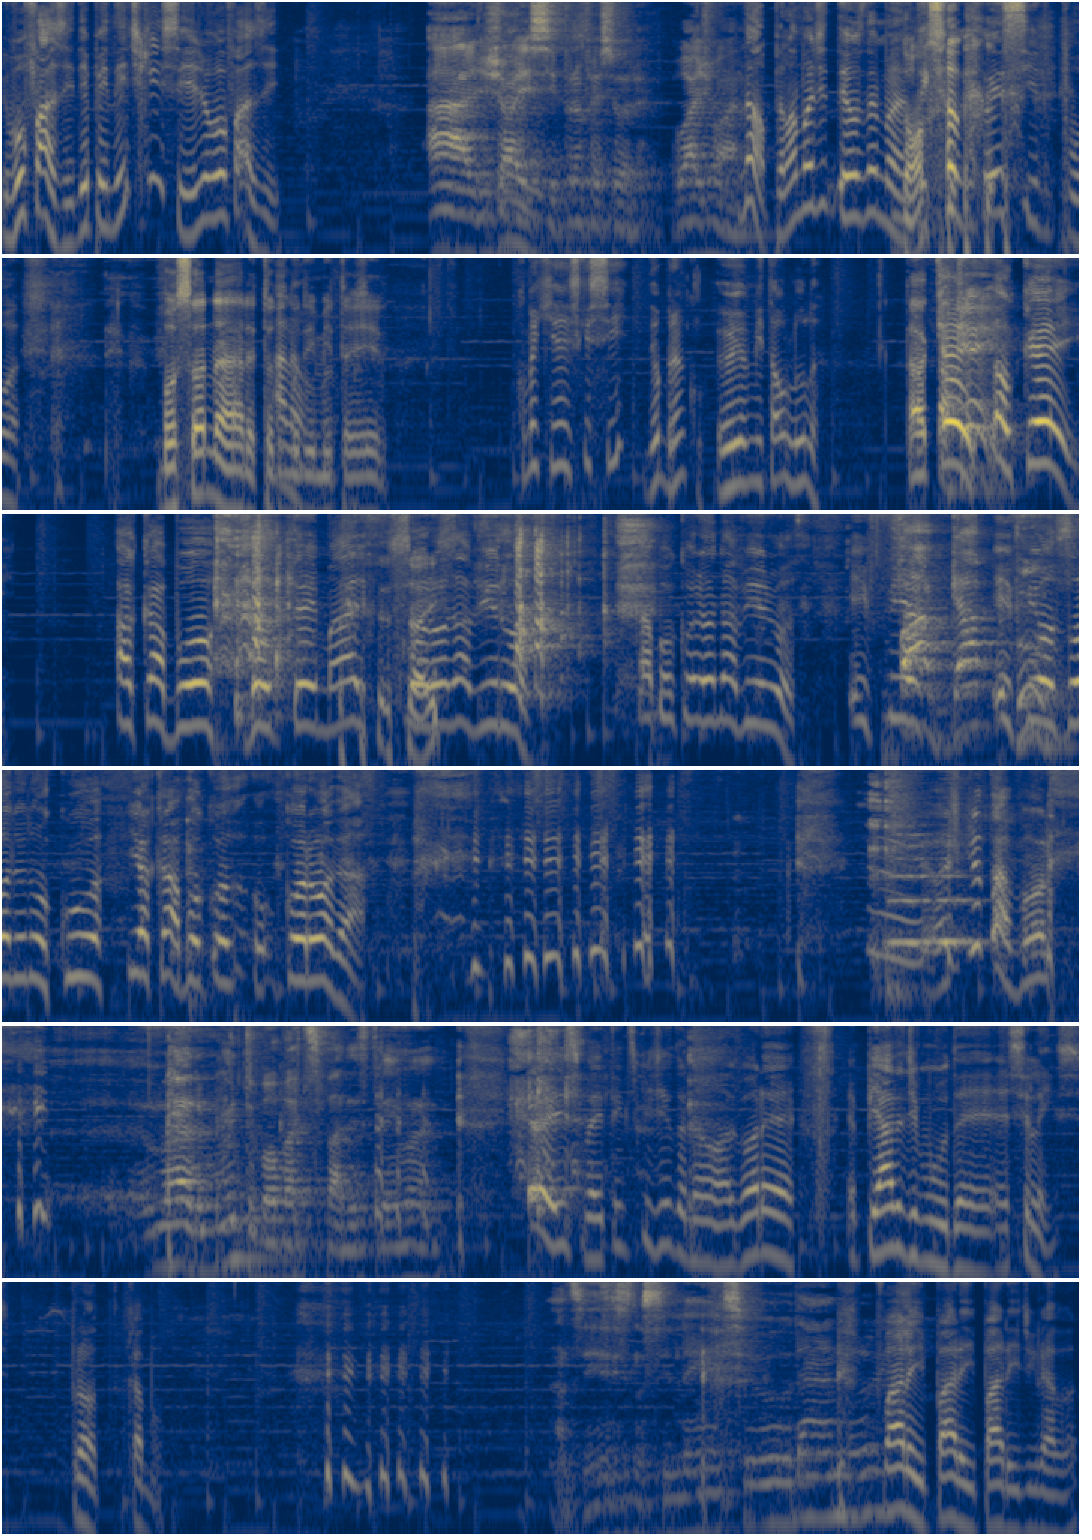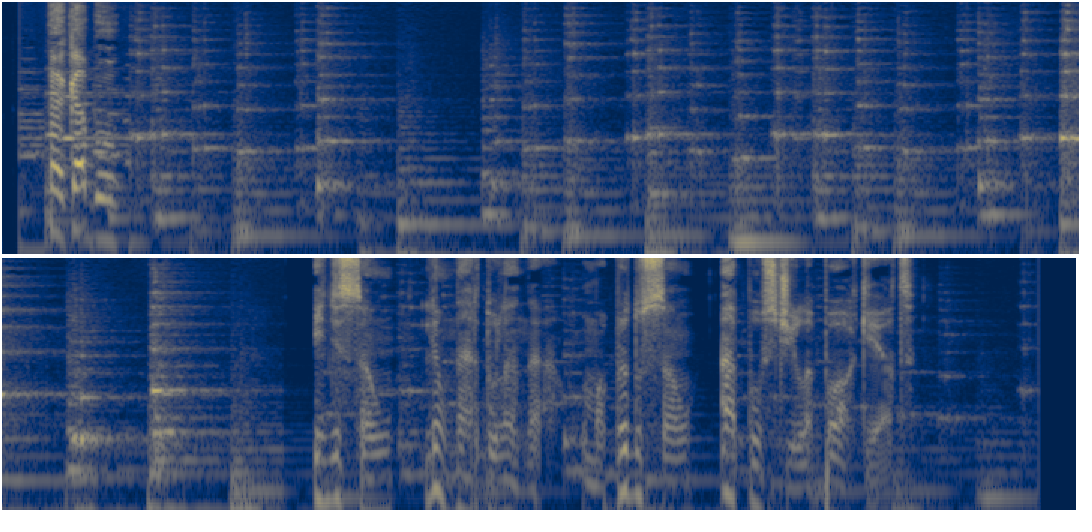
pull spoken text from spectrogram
Eu vou fazer, independente de quem seja, eu vou fazer. A Joyce, professora. Ou a Joana. Não, pelo amor de Deus, né, mano? Tem que Nossa. ser alguém conhecido, porra. Bolsonaro, todo Ah, não. mundo imita ele. Como é que é? Esqueci. Deu branco. Eu ia imitar o Lula. Tá ok. ok. Tá ok. Acabou. Não tem mais coronavírus. Acabou o coronavírus. Enfia, Vagabundo. enfia ozônio no cu e acabou com o corona. Eu acho que já tá bom, né? Mano, muito bom participar desse trem, mano. É isso, velho. Tem despedida não. Agora é, é piada de muda, é, é silêncio. Pronto, acabou. Às vezes no silêncio da noite. Para aí, para aí, para aí de gravar. Acabou. Edição Leonardo Lana. Uma produção Apostila Pocket.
